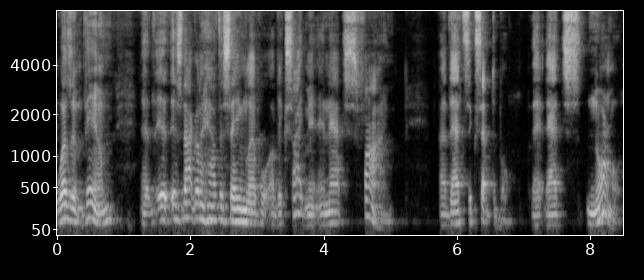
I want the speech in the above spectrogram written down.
wasn't them, it's not going to have the same level of excitement, and that's fine. Uh, that's acceptable. That that's normal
